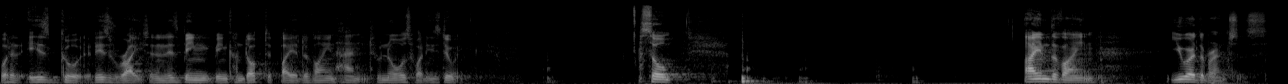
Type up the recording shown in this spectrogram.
But it is good, it is right, and it is being, being conducted by a divine hand who knows what he's doing. So, I am the vine, you are the branches.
